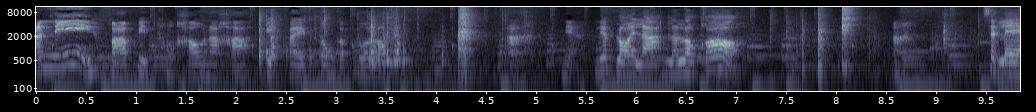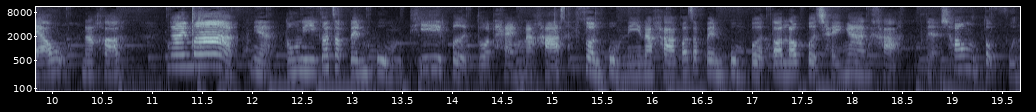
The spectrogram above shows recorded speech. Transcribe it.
อันนี้ฝาปิดของเขานะคะ ปิดไปตรงกับตัวล็อกอะเนี่ยเรียบร้อยแล้วแล้วเราก็อะเสร็จแล้วนะคะ ง่ายมาก เนี่ย ตรงนี้ก็จะเป็นปุ่มที่เปิดตัวแทงนะคะ ส่วนปุ่มนี้นะคะก็จะเป็นปุ่มเปิดตอนเราเปิดใช้งานค่ะ เนี่ยช่องตบฝุ่น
